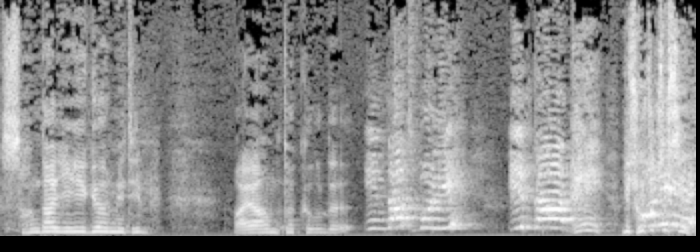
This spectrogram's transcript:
sandalyeyi görmedim. Ayağım takıldı. İmdat Poli! İmdat! Hey, bir çocuk sesi.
